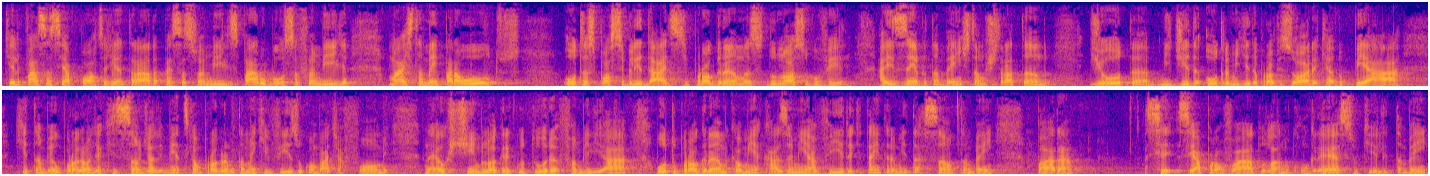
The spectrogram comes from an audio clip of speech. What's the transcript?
que ele passa a ser a porta de entrada para essas famílias, para o Bolsa Família, mas também para outros outras possibilidades de programas do nosso governo. A exemplo também estamos tratando de outra medida, outra medida provisória, que é a do PAA, que também é o Programa de Aquisição de Alimentos, que é um programa também que visa o combate à fome, né, o estímulo à agricultura familiar. Outro programa, que é o Minha Casa Minha Vida, que está em tramitação também para ser, ser aprovado lá no Congresso, que ele também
